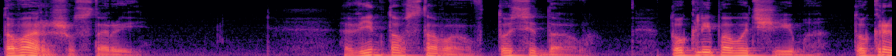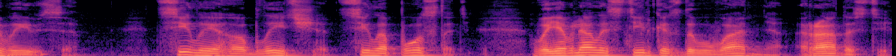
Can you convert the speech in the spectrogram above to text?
товаришу старий. Він то вставав, то сідав, то кліпав очима, то кривився. Ціле його обличчя, ціла постать виявляли стільки здивування, радості,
